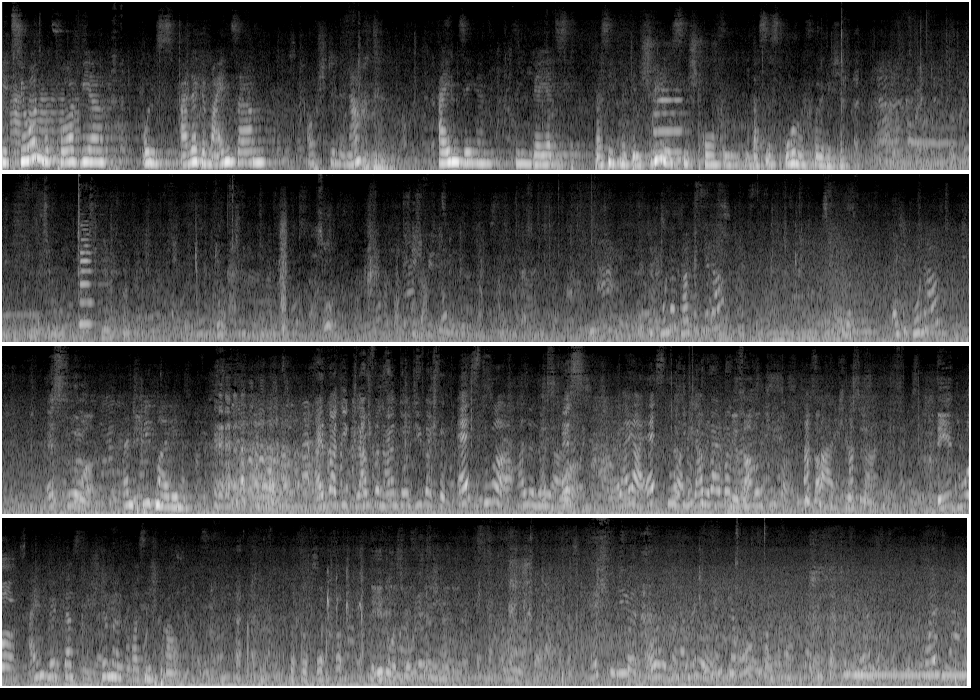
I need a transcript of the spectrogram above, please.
Tradition, bevor wir uns alle gemeinsam auf Stille Nacht einsingen, singen wir jetzt das Lied mit den schwierigsten Strophen und das ist Olo Fröhliche. Welche Tonart hattet ihr da? Welche Tonart? S-Dur. Dann spielt mal, Lene. Einfach die Klampenhand und tiefer stimmt. S-Dur, Halleluja. S. Ja, ja, S-Dur. Die Klampe einfach Wir Hand sagen- und tiefer. Mach mal, mach mal. D-Dur, Ein Glück, dass die Stimme sowas nicht braucht. D-Dur ist für uns sehr schlecht. Möchten die, möchte die nicht hier hochkommen? Wollen sie? Wir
